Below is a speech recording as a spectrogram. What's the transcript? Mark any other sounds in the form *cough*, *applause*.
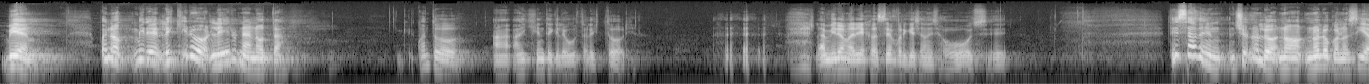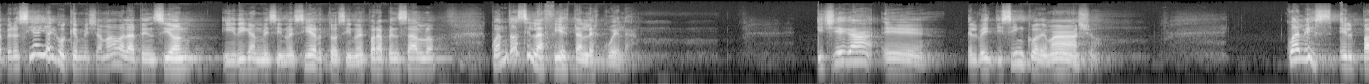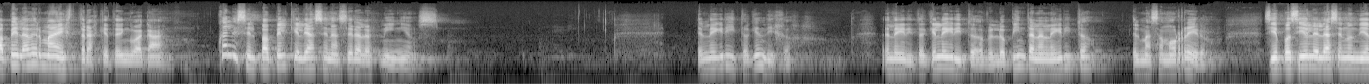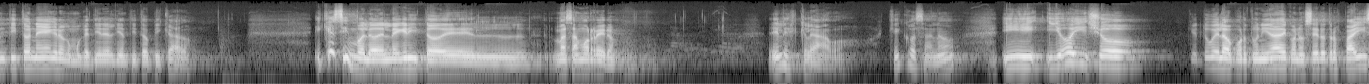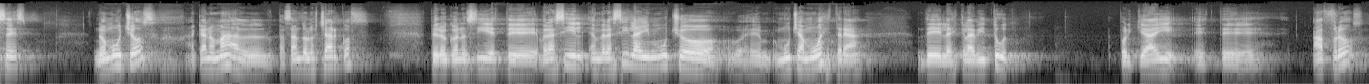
Bien. Bueno, miren, les quiero leer una nota. ¿Cuánto hay gente que le gusta la historia? *laughs* La miro a María José porque ella me dice, oh, sí. Ustedes saben, yo no lo, no, no lo conocía, pero sí hay algo que me llamaba la atención, y díganme si no es cierto, si no es para pensarlo, cuando hacen la fiesta en la escuela y llega eh, el 25 de mayo, ¿cuál es el papel? A ver, maestras que tengo acá, ¿cuál es el papel que le hacen hacer a los niños? El negrito, ¿quién dijo? El negrito, ¿qué negrito? ¿Lo pintan al negrito? El mazamorrero. Si es posible, le hacen un dientito negro, como que tiene el dientito picado. ¿Y qué símbolo del negrito, del mazamorrero? El esclavo. Qué cosa, ¿no? Y, y hoy yo, que tuve la oportunidad de conocer otros países, no muchos, acá nomás, pasando los charcos, pero conocí este Brasil. En Brasil hay mucho, eh, mucha muestra de la esclavitud, porque hay este, afros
